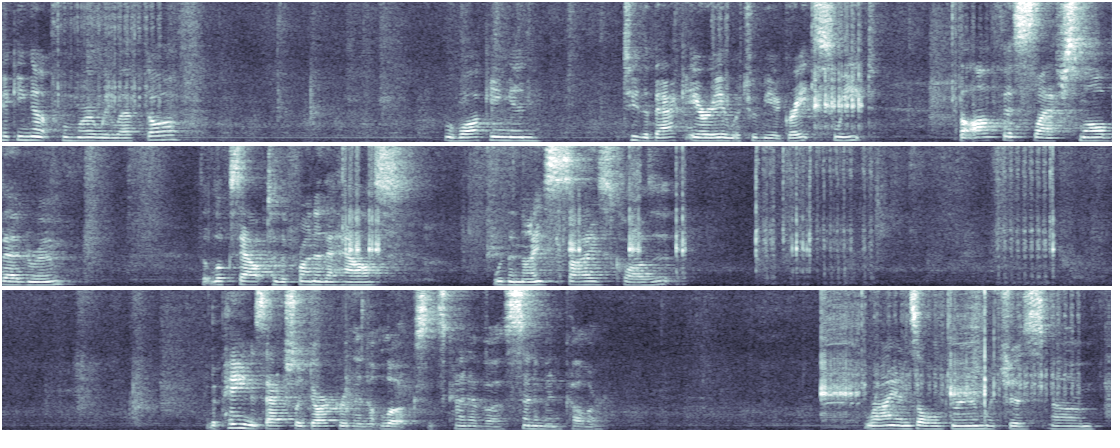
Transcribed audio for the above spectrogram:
picking up from where we left off. We're walking in to the back area, which would be a great suite. The office slash small bedroom that looks out to the front of the house with a nice sized closet. The paint is actually darker than it looks. It's kind of a cinnamon color. Ryan's old room, which is um,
